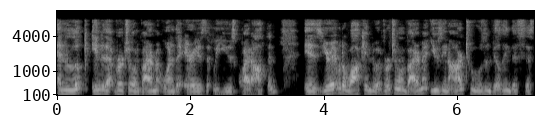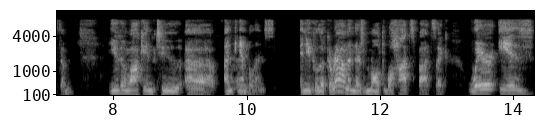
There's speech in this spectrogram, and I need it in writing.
and look into that virtual environment, one of the areas that we use quite often is you're able to walk into a virtual environment using our tools and building this system. You can walk into uh, an ambulance and you can look around and there's multiple hotspots like where is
